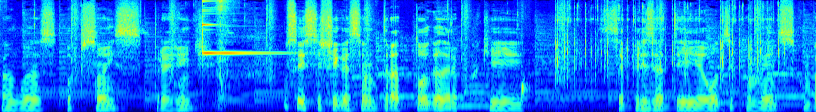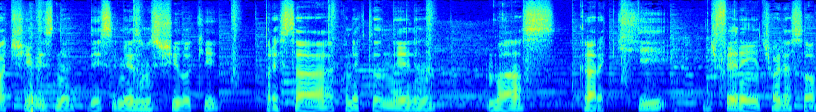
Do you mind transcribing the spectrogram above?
com algumas opções pra gente. Não sei se chega a ser um trator, galera, porque você precisa ter outros equipamentos compatíveis, né, desse mesmo estilo aqui, para estar conectando nele, né, mas, cara, que diferente, olha só.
